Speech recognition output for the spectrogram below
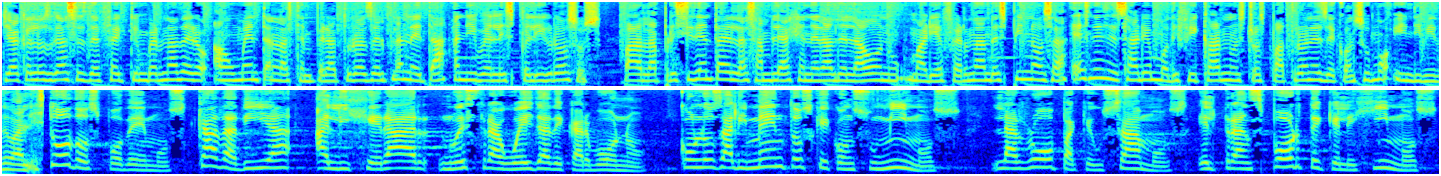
ya que los gases de efecto invernadero aumentan las temperaturas del planeta a niveles peligrosos. Para la presidenta de la Asamblea General de la ONU, María Fernanda Espinosa, es necesario modificar nuestros patrones de consumo individuales. Todos podemos, cada día, aligerar nuestra huella de carbono con los alimentos que consumimos, la ropa que usamos, el transporte que elegimos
